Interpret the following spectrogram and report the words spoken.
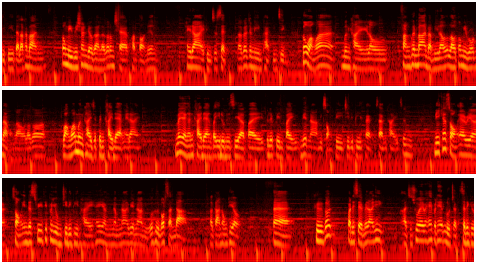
4 ปี แต่รัฐบาลต้องมี vision เดียวกัน แล้วก็ต้องแชร์ความต่อเนื่องให้ได้ถึงจะเสร็จ แล้วก็จะมี impact จริง ๆ ก็หวังว่าเมืองไทยเราฟังเพื่อนบ้านแบบนี้แล้วเราต้องมี road map ของเราแล้วก็ หวังว่าเมืองไทยจะเป็นไข่แดงให้ได้ ไม่อย่างนั้นไข่แดงไปอินโดนีเซียไปฟิลิปปินส์ไปเวียดนามอีก 2 ปี GDP แซงแซงไทย ซึ่งมีแค่ 2 area 2 industry ที่พยุง GDP ไทยให้ยังนำหน้าเวียดนามอยู่ก็คือรถสันดาปกับการท่องเที่ยว แต่คือก็ปฏิเสธไม่ได้ที่อาจจะช่วยให้ประเทศหลุดจากเศรษฐกิจ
